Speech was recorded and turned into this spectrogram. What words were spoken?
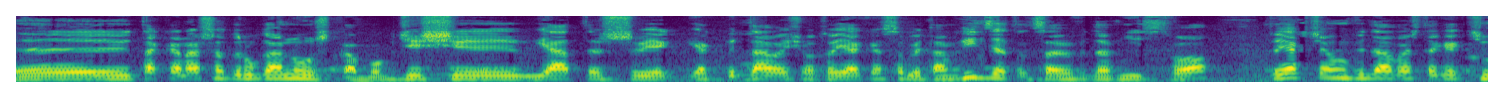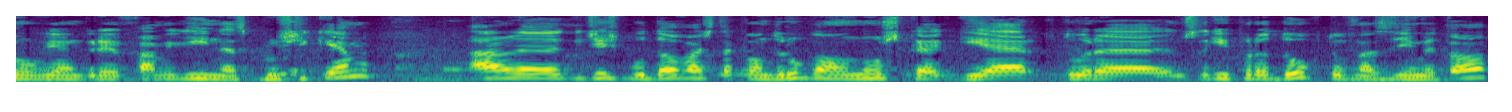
Yy, taka nasza druga nóżka, bo gdzieś yy, ja też, jak, jak, pytałeś o to, jak ja sobie tam widzę to całe wydawnictwo, to ja chciałem wydawać, tak jak Ci mówiłem, gry familijne z plusikiem, ale gdzieś budować taką drugą nóżkę gier, które, czy takich produktów, nazwijmy to,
